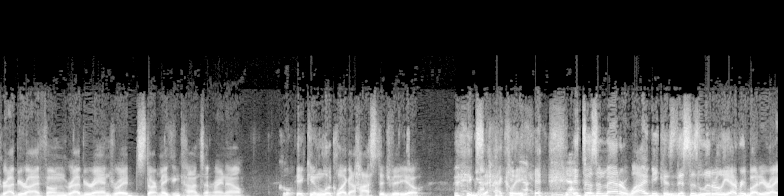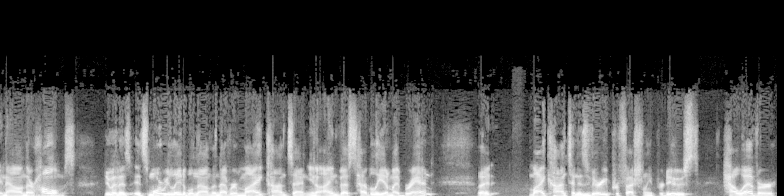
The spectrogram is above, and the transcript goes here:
Grab your iphone. Grab your android. Start making content right now. Cool. It can look like a hostage video exactly yeah, yeah, it doesn't matter why because this is literally everybody right now in their homes doing this it's more relatable now than ever my content you know i invest heavily in my brand but my content is very professionally produced However,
